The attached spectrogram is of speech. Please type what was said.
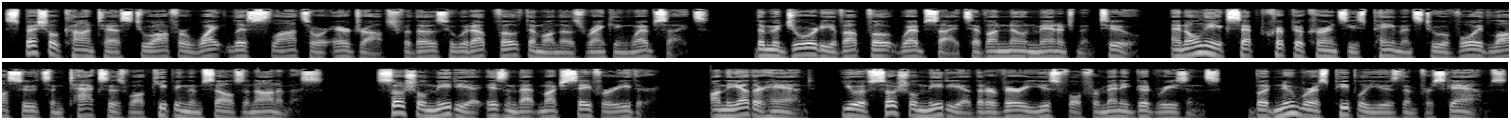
special contests to offer whitelist slots or airdrops for those who would upvote them on those ranking websites. The majority of upvote websites have unknown management too, and only accept cryptocurrencies payments to avoid lawsuits and taxes while keeping themselves anonymous. Social media isn't that much safer either. On the other hand, you have social media that are very useful for many good reasons, but numerous people use them for scams.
